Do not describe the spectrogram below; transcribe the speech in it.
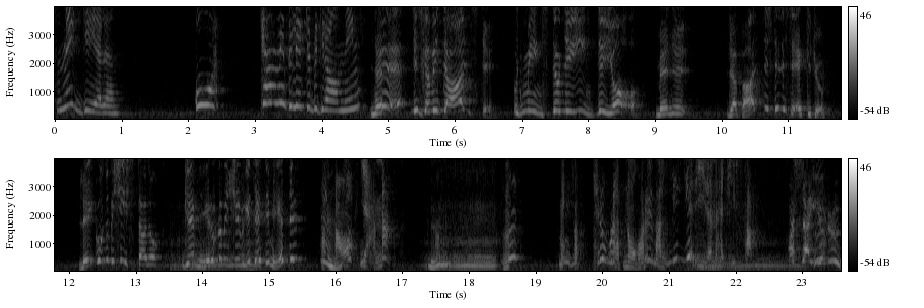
snygg är den. Åh, kan vi inte leka begravning? Nej, det ska vi inte alls det. Åtminstone inte jag. Men eh, Rabalder ställer säkert upp. Lägg honom i kistan och gräv ner honom i 20-30 meter. Ja, gärna. Mm. Men jag tror att någon redan ligger i den här kistan. Vad säger du?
